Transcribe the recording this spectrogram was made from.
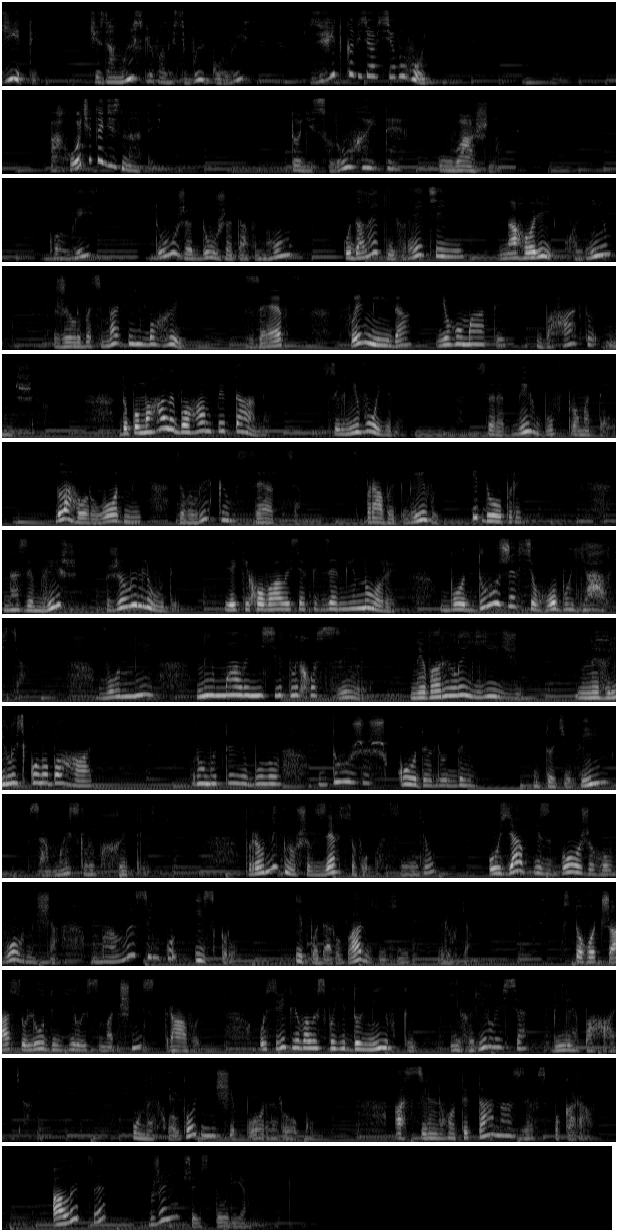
Діти, чи замислювались ви колись, звідки взявся вогонь? А хочете дізнатись? Тоді слухайте уважно. Колись дуже-дуже давно у далекій Греції на горі Олімп жили безсмертні боги Зевс, Феміда, його мати і багато інших. Допомагали богам титани, сильні воїни. Серед них був Прометей, благородний, з великим серцем, справедливий і добрий. На землі ж жили люди, які ховалися в підземні нори, бо дуже всього боялися. Вони не мали ні світлих осель, не варили їжі, не грілись коло багать. Прометею було дуже шкода людей, і тоді він замислив хитрість. Проникнувши в Зевсову оселю, узяв із Божого вогнища малесеньку іскру і подарував її людям. З того часу люди їли смачні страви, освітлювали свої домівки і грілися біля багаття у найхолодніші пори року. А сильного титана Зевс покарав. Але це вже інша історія.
